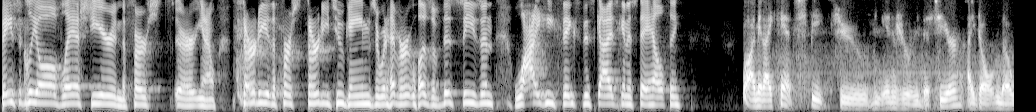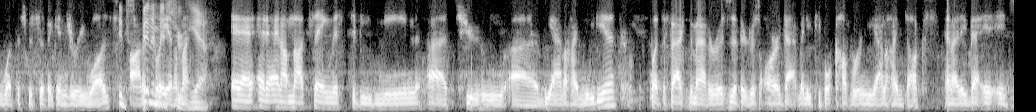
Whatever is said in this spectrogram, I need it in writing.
basically all of last year in the first or you know 30 of the first 32 games or whatever it was of this season, why he thinks this guy's going to stay healthy? Well, I mean, I can't speak to the injury this year. I don't know what the specific injury was. It's honestly, been a mystery, yeah. And, and, and, I'm not saying this to be mean uh, to uh, the Anaheim media, but the fact of the matter is that there just aren't that many people covering the Anaheim Ducks, and I think that it, it's.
